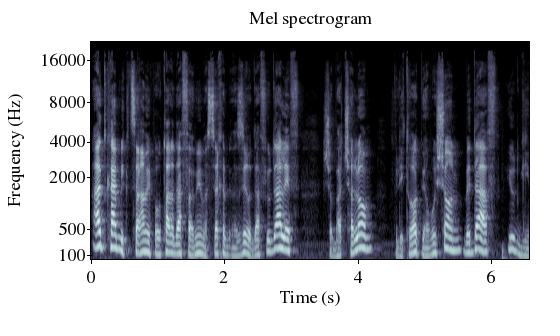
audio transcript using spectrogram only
עד כאן בקצרה מפורטל הדף היומי מסכת בנזיר דף י"א, שבת שלום, ולהתראות ביום ראשון בדף י"ג.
